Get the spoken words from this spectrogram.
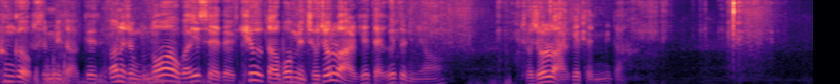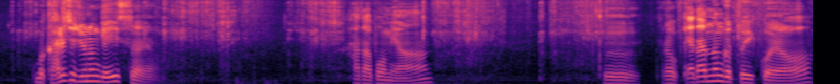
큰 거 없습니다. 그 어느 정도 노하우가 있어야 돼요. 키우다 보면 저절로 알게 되거든요. 저절로 알게 됩니다. 뭐 가르쳐 주는 게 있어요. 하다 보면 그 그리고 깨닫는 것도 있고요.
